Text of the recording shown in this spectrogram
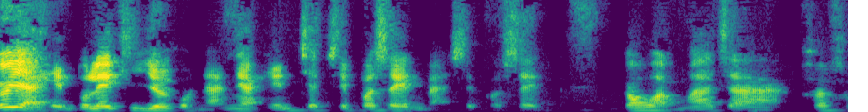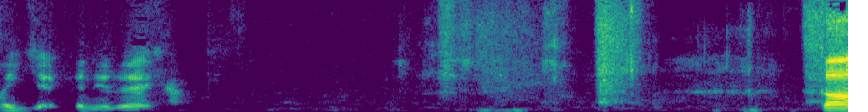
ก็อยากเห็นตัวเลขที่เยอะกว่านั้นอยากเห็นเจ็ดสิบเปอร์เซ็นต์แปดสิบเปอร์เซ็นต์ก็หวังว่าจะค่อยๆเยอะขึ้นเรื่อยๆครับ ก็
